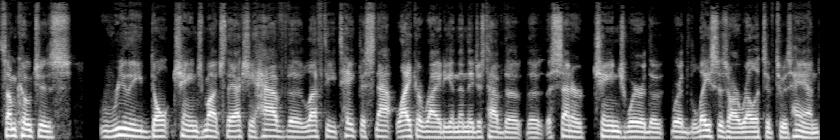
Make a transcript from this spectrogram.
Some coaches really don't change much. They actually have the lefty take the snap like a righty, and then they just have the the, the center change where the where the laces are relative to his hand.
